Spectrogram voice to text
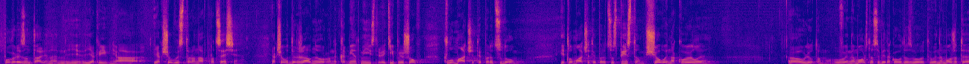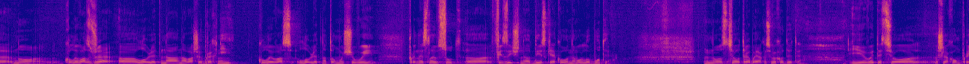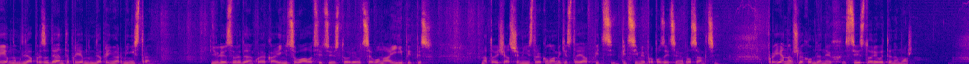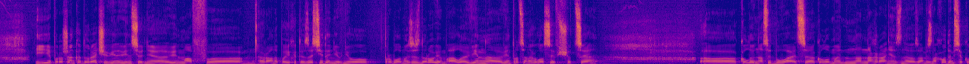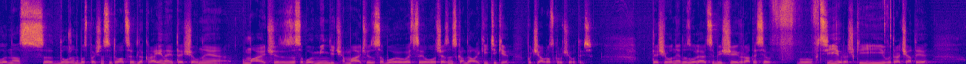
по горизонталі, на, як рівні. А якщо ви сторона в процесі, якщо ви державний орган, кабінет міністрів, який прийшов тлумачити перед судом і тлумачити перед суспільством, що ви накоїли е, у лютому. Ви не можете собі такого дозволити. Ви не можете, ну, коли вас вже е, ловлять на, на вашій брехні, коли вас ловлять на тому, що ви принесли в суд е, фізично диск, якого не могло бути, ну з цього треба якось виходити. І вийти з цього шляхом приємним для президента, приємним для прем'єр-міністра Юлії Свериденко, яка ініціювала всю цю історію. Це вона її підпис. На той час ще міністр економіки стояв під, під цими пропозиціями про санкції. Приємним шляхом для них з цієї історії вийти не можна. І Порошенко, до речі, він, він сьогодні він мав е, рано поїхати засідання, в нього проблеми зі здоров'ям, але він, е, він про це наголосив, що це. Е, Коли в нас відбувається, коли ми на, на грані знаходимося, коли в нас дуже небезпечна ситуація для країни, і те, що вони, маючи за собою міндіча, маючи за собою весь цей величезний скандал, який тільки почав розкручуватись, те, що вони дозволяють собі ще й гратися в, в ці іграшки і витрачати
